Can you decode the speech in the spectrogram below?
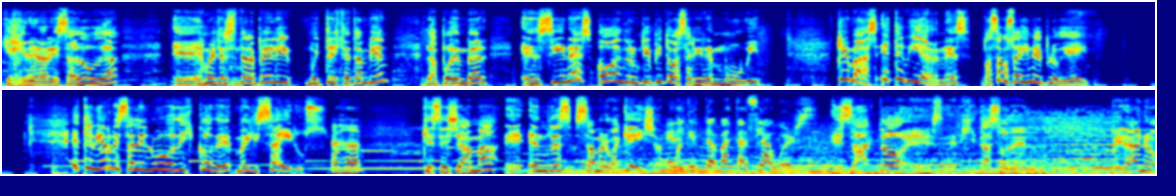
que generar esa duda Eh, es muy interesante la peli muy triste también la pueden ver en cines o dentro de un tiempito va a salir en movie ¿Qué más? Este viernes, pasamos a Disney Plus, ahí. Este viernes sale el nuevo disco de Miley Cyrus, Ajá. que se llama eh, Endless Summer Vacation. En el que va a estar Flowers. Exacto, es el hitazo del verano,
